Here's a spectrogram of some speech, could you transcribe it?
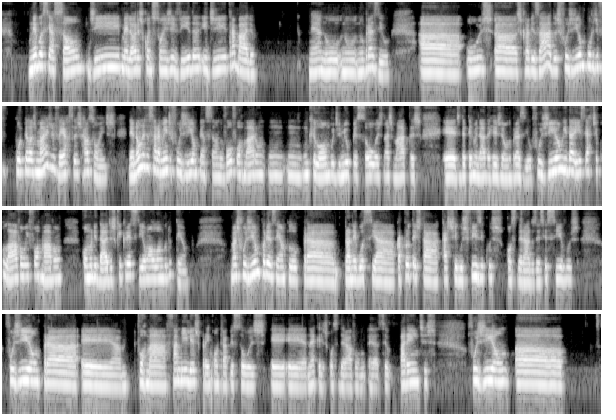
negociação de melhores condições de vida e de trabalho né, no, no, no Brasil. Ah, os ah, escravizados fugiam por, por, pelas mais diversas razões. Né? Não necessariamente fugiam pensando, vou formar um, um, um quilombo de mil pessoas nas matas é, de determinada região do Brasil. Fugiam e daí se articulavam e formavam comunidades que cresciam ao longo do tempo mas fugiam, por exemplo, para negociar, para protestar castigos físicos considerados excessivos, fugiam para é, formar famílias, para encontrar pessoas é, é, né, que eles consideravam é, seus parentes, fugiam, uh,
